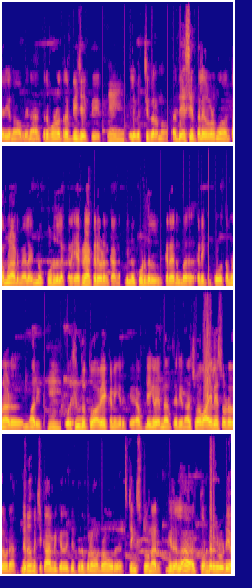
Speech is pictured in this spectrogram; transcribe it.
தெரியணும் அப்படின்னா திருப்பரங்குன்றத்துல பிஜேபி இதுல வெற்றி பெறணும். தேசிய தலைவர்களுக்கும் தமிழ்நாடு மேல இன்னும் கூடுதல் அக்கறை ஏற்கனவே அக்கறையோட இருக்காங்க. இன்னும் கூடுதல் அக்கறை நம்ம கிடைக்கும். ஓ தமிழ்நாடு மாறிட்டு. ஒரு ஹிந்துத்துவ அவேக்கனிங் இருக்கு அப்படிங்கிற என்ன தெரியும். நான் சும்மா வாயிலே சொல்றதை விட நிரூபிச்சு காமிக்கிறதுக்கு திருப்பரங்குன்றம் ஒரு ஸ்டிங் ஸ்டோனா இருக்கு. இதெல்லாம் தொண்டர்களுடைய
